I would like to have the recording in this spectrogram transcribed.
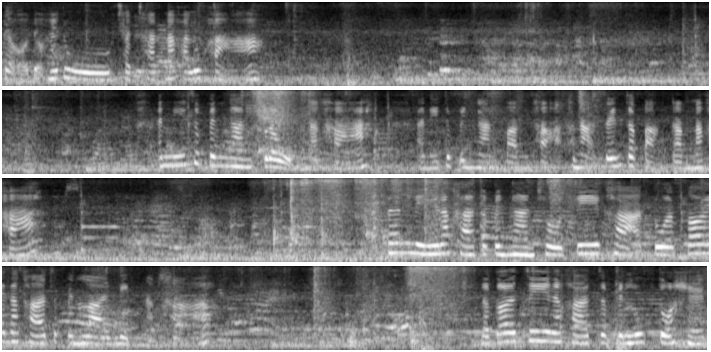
เดี๋ยวเดี๋ยวให้ดูชัดๆนะคะลูกค้า อันนี้จะเป็นงานโปร่งนะคะ อันนี้จะเป็นงานตันค่ะ ขนาดเส้นจะต่างกันนะคะ เส้นนี้นะคะจะเป็นงานโชจี้ค่ะ ตัวสร้อยนะคะจะเป็นลายบิดนะคะ แล้วก็จี้นะคะจะเป็นรูปตัวแฮก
